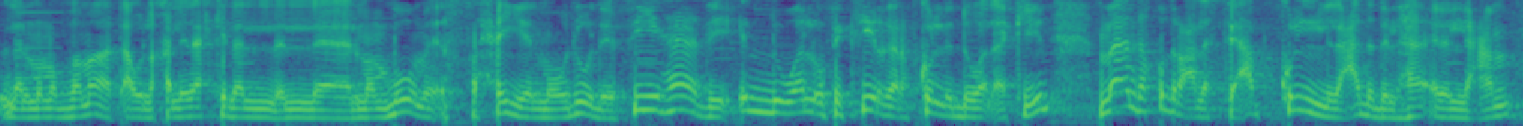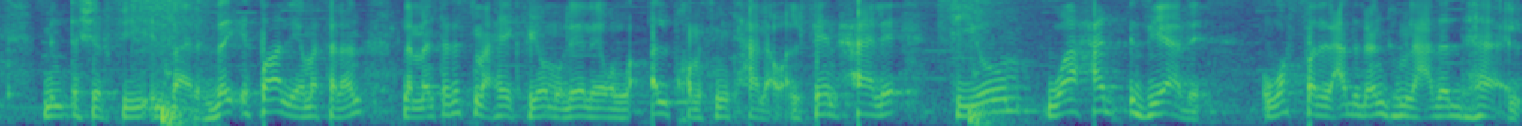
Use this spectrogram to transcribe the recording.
للمنظمات أو خلينا نحكي للمنظومة الصحية الموجودة في هذه الدول وفي كثير غيرها في كل الدول أكيد ما عندها قدرة على استيعاب كل العدد الهائل اللي عم منتشر فيه الفيروس. زي إيطاليا مثلا لما أنت تسمع هيك في يوم وليلة والله 1500 حالة أو 2000 حالة في يوم واحد زيادة. ووصل العدد عندهم لعدد هائل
